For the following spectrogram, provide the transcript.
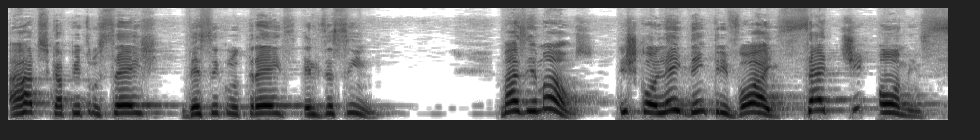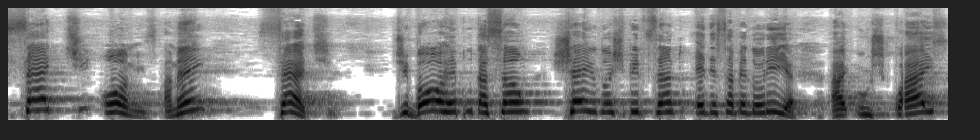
Atos capítulo 6, versículo 3, ele diz assim: Mas irmãos, escolhei dentre vós sete homens, sete homens, amém? Sete, de boa reputação, cheio do Espírito Santo e de sabedoria, os quais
